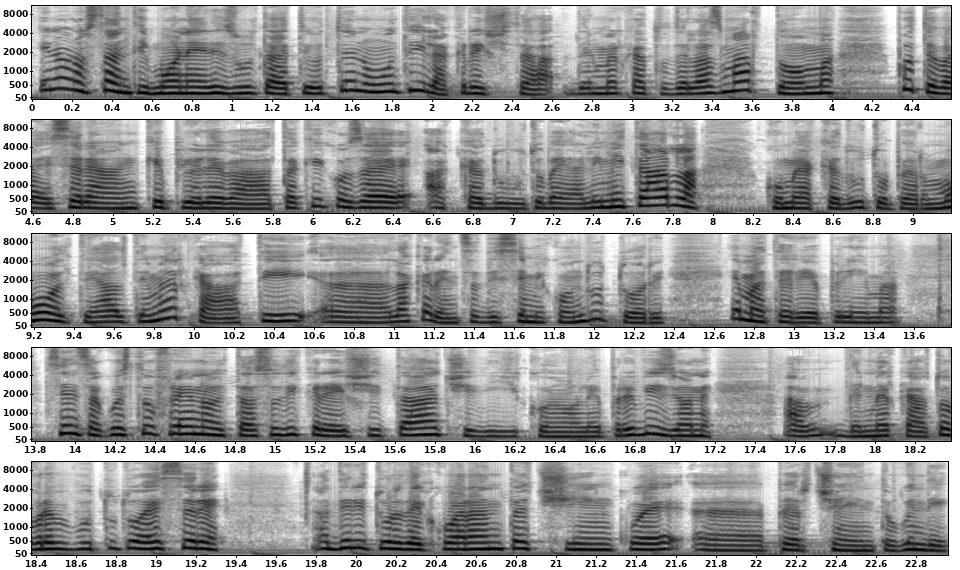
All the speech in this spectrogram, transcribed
E nonostante i buoni risultati ottenuti, la crescita del mercato della smart home poteva essere anche più elevata. Che cosa è accaduto? Beh, a limitarla, come è accaduto per molti altri mercati, eh, la carenza di semiconduttori e materie prime. Senza questo freno il tasso di crescita, ci dicono le previsioni del mercato, avrebbe potuto essere addirittura del 45%, eh, quindi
